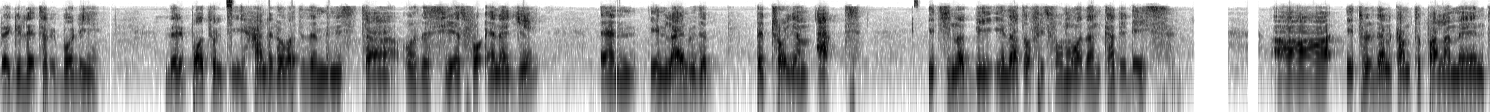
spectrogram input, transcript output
Regulatory Body. The report will be handed over to the Minister or the CS for Energy, and in line with the Petroleum Act, it should not be in that office for more than 30 days. Uh, it will then come to Parliament,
